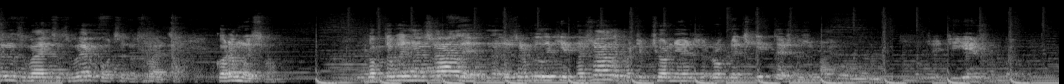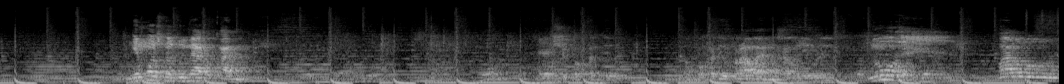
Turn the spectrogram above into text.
це називається зверху, це називається коромислом. Тобто ви нажали, зробили хід, нажали, потім чорні роблять хід, теж нажимають. Тією. Не можна двома руками. Я ще походив. Ну, походив право, я нажав лівий. Ну, пару,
